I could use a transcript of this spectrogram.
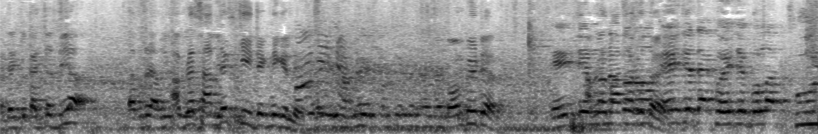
এটা একটু কাজটা দিয়া তারপরে আপনার সাবজেক্ট কি টেকনিক্যালে কম্পিউটার এই যে? এই দেখো এই যে গোলাপ ফুল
